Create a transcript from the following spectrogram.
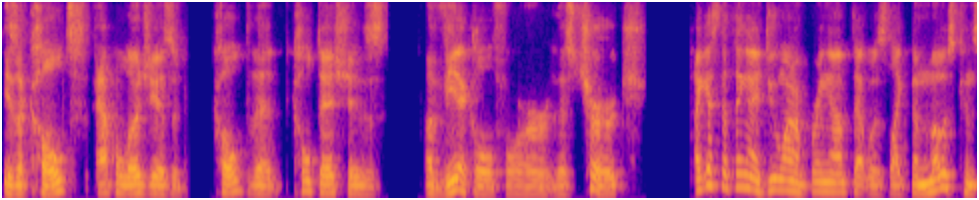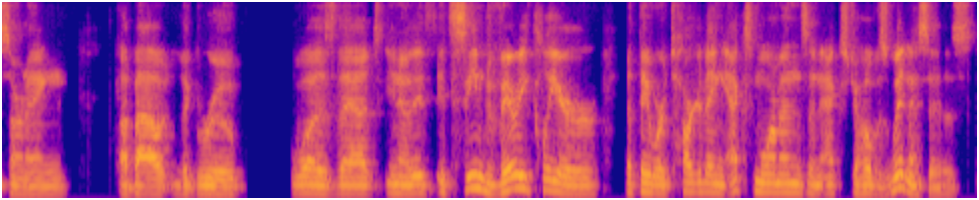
is a cult. Apologia is a cult. That cultish is a vehicle for this church. I guess the thing I do want to bring up that was like the most concerning about the group was that you know it, it seemed very clear that they were targeting ex-mormons and ex-jehovah's witnesses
